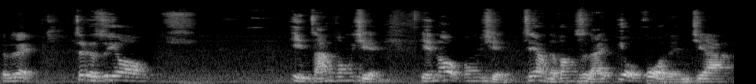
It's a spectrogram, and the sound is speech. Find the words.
对不对？这个是用隐藏风险、延后风险这样的方式来诱惑人家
